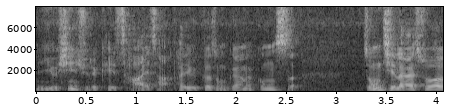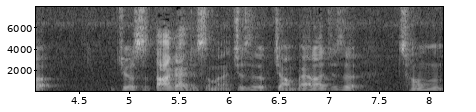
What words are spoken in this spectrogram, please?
你有兴趣的可以查一查，它有各种各样的公式。总体来说，就是大概就是什么呢？就是讲白了，就是从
